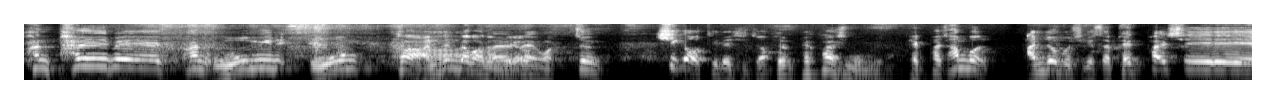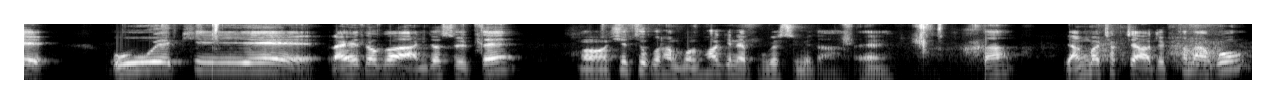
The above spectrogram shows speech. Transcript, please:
한 800, 한 5mm, 5가 안 된다고 하던데요. 800. 지금 키가 어떻게 되시죠? 저는 185입니다. 180 한번 앉아보시겠어요? 185의 키에 라이더가 앉았을 때 어, 시트고를 한번 확인해 보겠습니다. 예. 딱 양말 착지 아주 편하고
